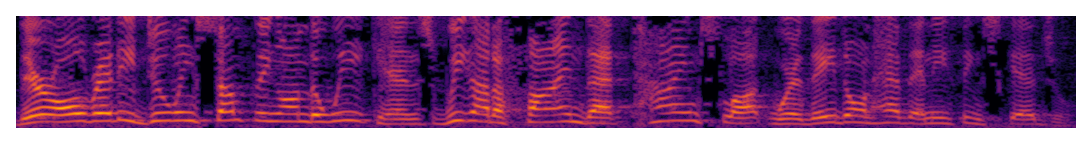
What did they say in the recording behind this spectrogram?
they're already doing something on the weekends. We got to find that time slot where they don't have anything scheduled.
